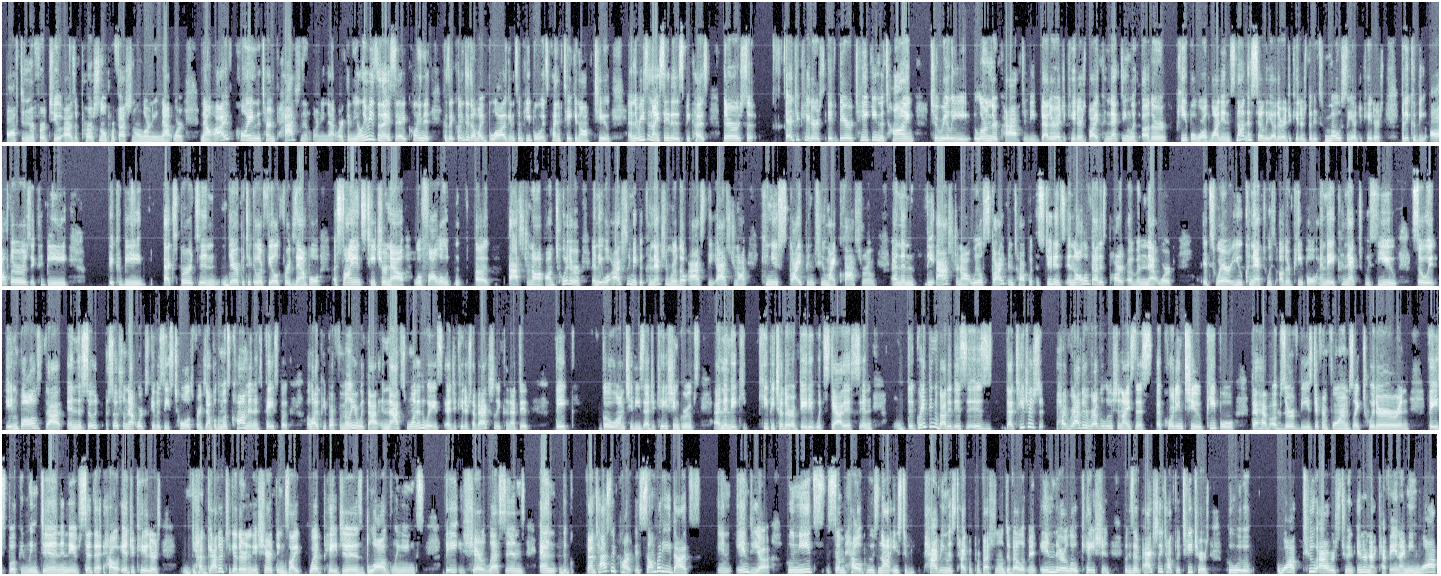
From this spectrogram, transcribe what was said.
often referred to as a personal professional learning network. Now I've coined the term passionate learning network and the only reason I say I coined it because I coined it on my blog and some people it's kind of taken off too. And the reason I say this is because there are so, educators, if they're taking the time to really learn their craft and be better educators by connecting with other people worldwide, and it's not necessarily other educators, but it's mostly educators. But it could be authors, it could be, it could be experts in their particular field. For example, a science teacher now will follow a astronaut on Twitter and they will actually make a connection where they'll ask the astronaut, can you Skype into my classroom? And then the astronaut will Skype and talk with the students. And all of that is part of a network. It's where you connect with other people and they connect with you. So it involves that. And the so- social networks give us these tools. For example, the most common is Facebook. A lot of people are familiar with that. And that's one of the ways educators have actually connected they go on to these education groups and then they keep each other updated with status. And the great thing about it is, is that teachers have rather revolutionized this according to people that have observed these different forums like Twitter and Facebook and LinkedIn. And they've said that how educators have gathered together and they share things like web pages, blog links. They share lessons and the fantastic part is somebody that's in India who needs some help, who's not used to having this type of professional development in their location. Because I've actually talked with teachers who will walk two hours to an internet cafe. And I mean walk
